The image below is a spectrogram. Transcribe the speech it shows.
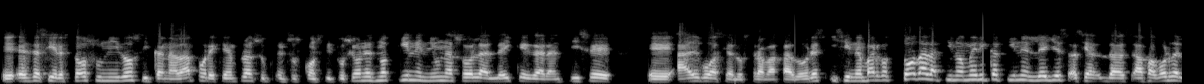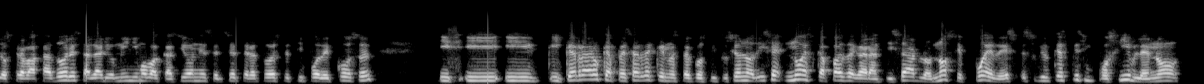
Eh, es decir, Estados Unidos y Canadá, por ejemplo, en, en sus constituciones no tienen ni una sola ley que garantice eh, algo hacia los trabajadores y sin embargo toda Latinoamérica tiene leyes hacia, a favor de los trabajadores, salario mínimo, vacaciones, etcétera, todo este tipo de cosas. Y, y, y, qué raro que a pesar de que nuestra constitución lo dice, no es capaz de garantizarlo, no se puede, es, es, es que es imposible, no,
